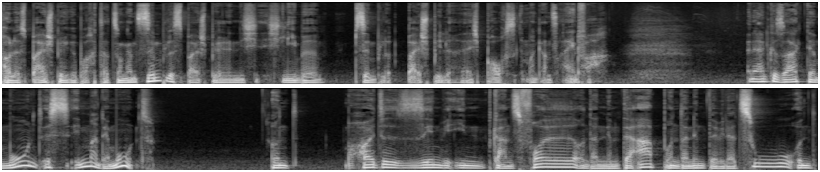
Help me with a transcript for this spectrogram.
tolles Beispiel gebracht hat. So ein ganz simples Beispiel. Ich, ich liebe simple Beispiele. Ich brauche es immer ganz einfach. Und er hat gesagt, der Mond ist immer der Mond. Und heute sehen wir ihn ganz voll und dann nimmt er ab und dann nimmt er wieder zu und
